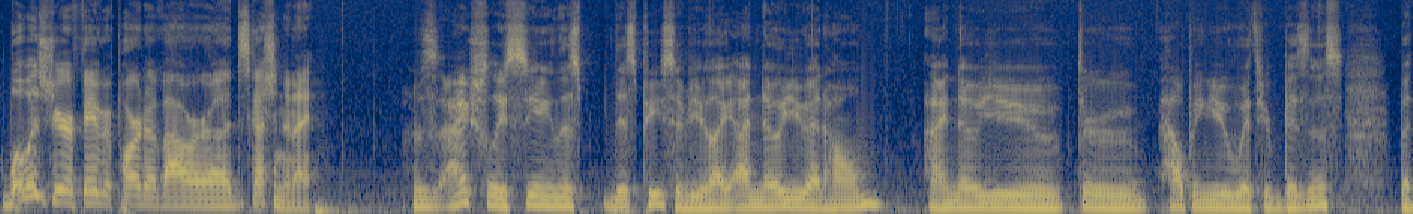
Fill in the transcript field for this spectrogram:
what was your favorite part of our uh, discussion tonight? I was actually seeing this this piece of you. Like I know you at home. I know you through helping you with your business, but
